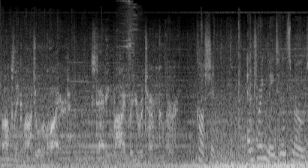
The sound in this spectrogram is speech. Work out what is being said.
Uplink module acquired. Standing by for your return, Cooper. Caution. Entering maintenance mode.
